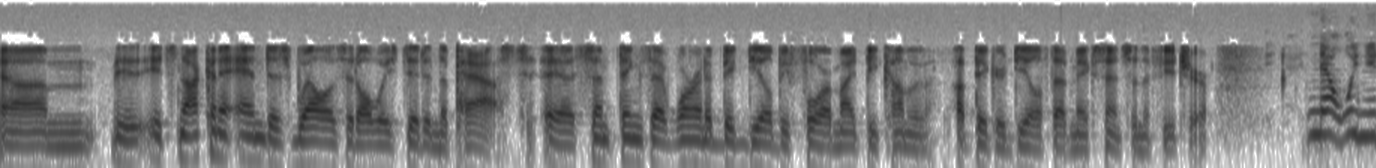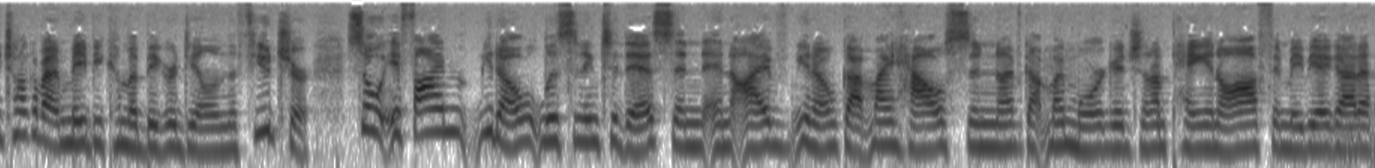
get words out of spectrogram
um, it's not going to end as well as it always did in the past. Uh, some things that weren't a big deal before might become a, a bigger deal if that makes sense in the future now when you talk about it may become a bigger deal in the future. So if i'm you know listening to this and and i've you know got my house and i've got my mortgage and i'm paying off and maybe i got a,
